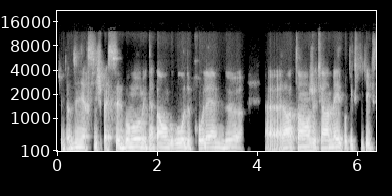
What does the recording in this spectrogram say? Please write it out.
je veux dire d'inertie je sais pas si c'est le bon mot mais t'as pas en gros de problème de euh, alors attends je vais te faire un mail pour t'expliquer etc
